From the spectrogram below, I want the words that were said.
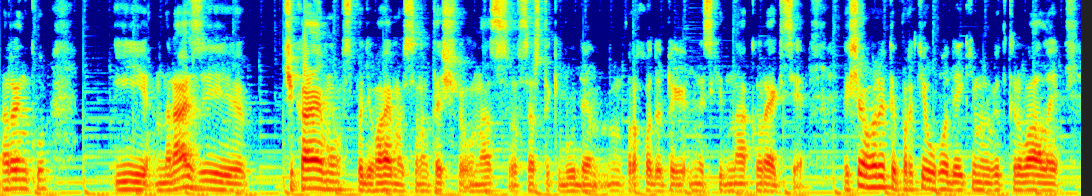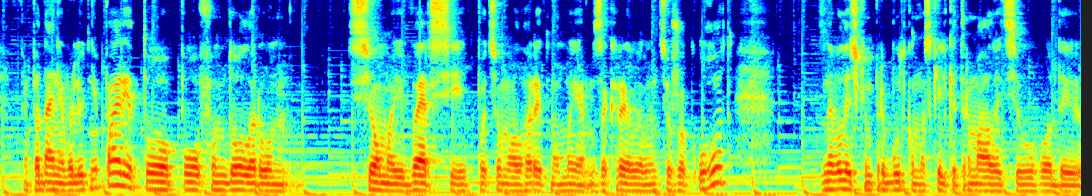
ринку. І наразі чекаємо, сподіваємося на те, що у нас все ж таки буде проходити несхідна корекція. Якщо говорити про ті угоди, які ми відкривали падання валютній парі, то по фунт-долару сьомої версії по цьому алгоритму ми закрили ланцюжок угод. З невеличким прибутком, оскільки тримали ці угоди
